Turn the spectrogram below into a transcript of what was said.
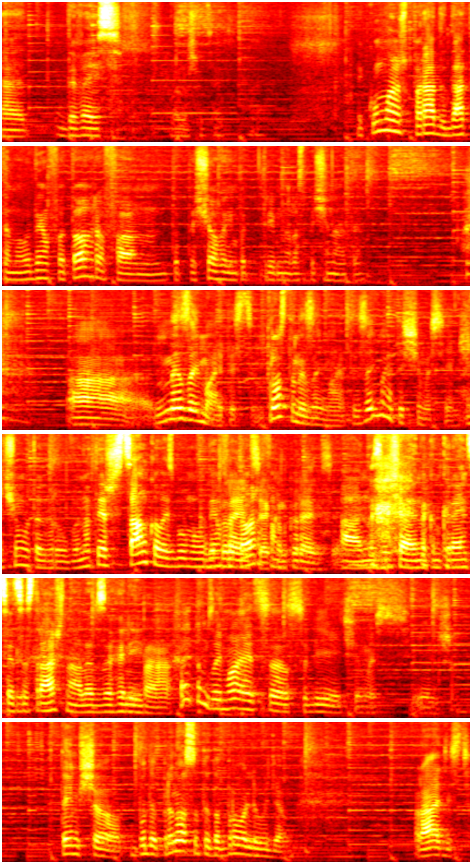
Е, дивись, яку можеш пораду дати молодим фотографам, тобто з чого їм потрібно розпочинати? А, не займайтесь цим. Просто не займайтесь. Займайтесь чимось А іншим. чому так грубо? Ну ти ж сам колись був молодим Конкуренція, фотографом. конкуренція. А, ну звичайно, конкуренція це страшно, але взагалі. Да, хай там займається собі чимось іншим. Тим, що буде приносити добро людям, радість.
